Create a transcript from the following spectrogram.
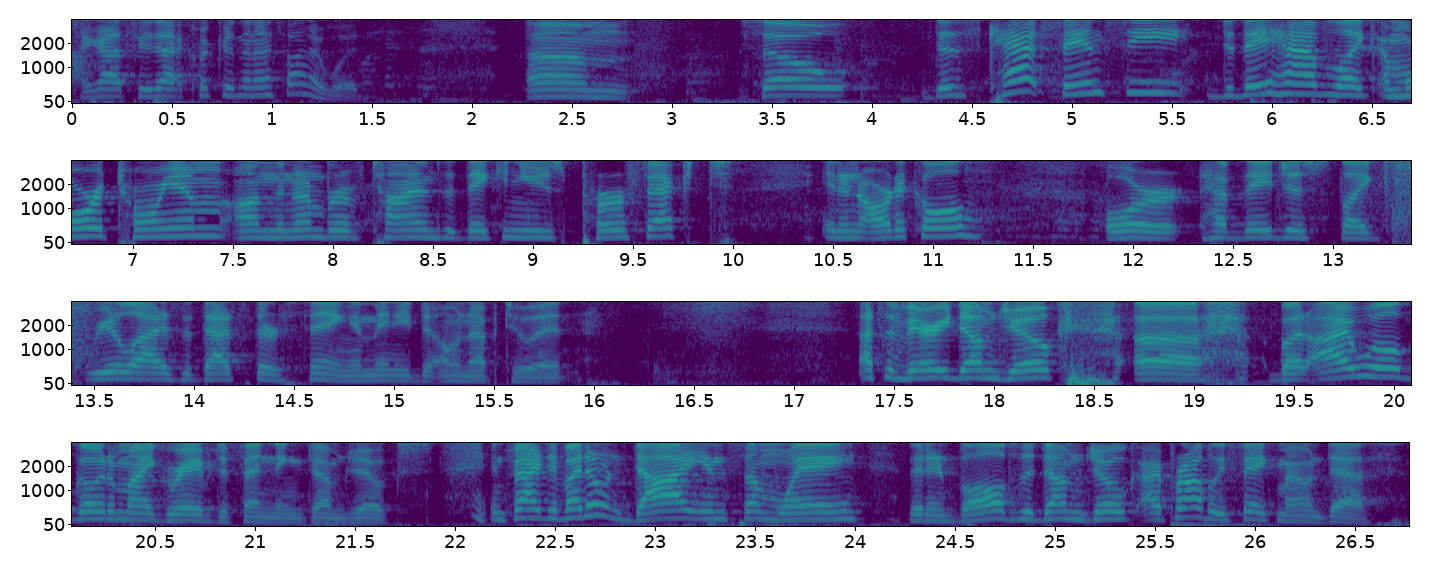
I got through that quicker than I thought I would. Um, so, does Cat Fancy, do they have like a moratorium on the number of times that they can use perfect in an article? Or have they just like realized that that's their thing and they need to own up to it? That's a very dumb joke, uh, but I will go to my grave defending dumb jokes. In fact, if I don't die in some way that involves a dumb joke, I probably fake my own death.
